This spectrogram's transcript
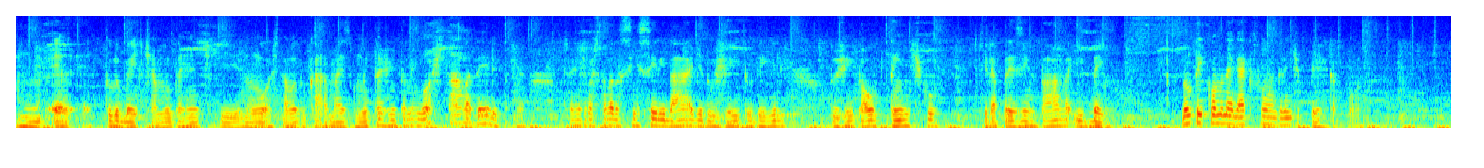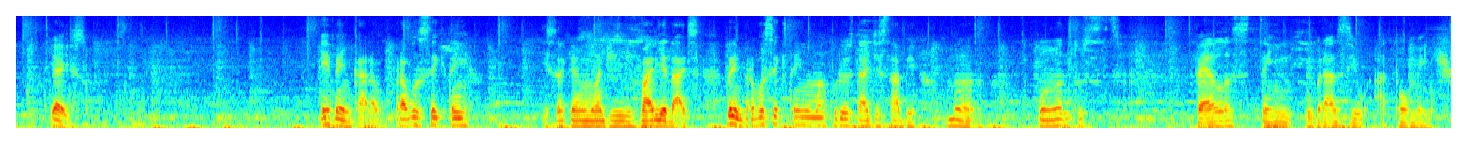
hum, é, é, tudo bem, tinha muita gente que não gostava do cara, mas muita gente também gostava dele. Né? Gente gostava da sinceridade, do jeito dele, do jeito autêntico que ele apresentava e bem. Não tem como negar que foi uma grande perca, pô. E é isso. E bem, cara, pra você que tem. Isso aqui é uma de variedades. Bem, pra você que tem uma curiosidade de saber, mano, quantos velas tem o Brasil atualmente?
